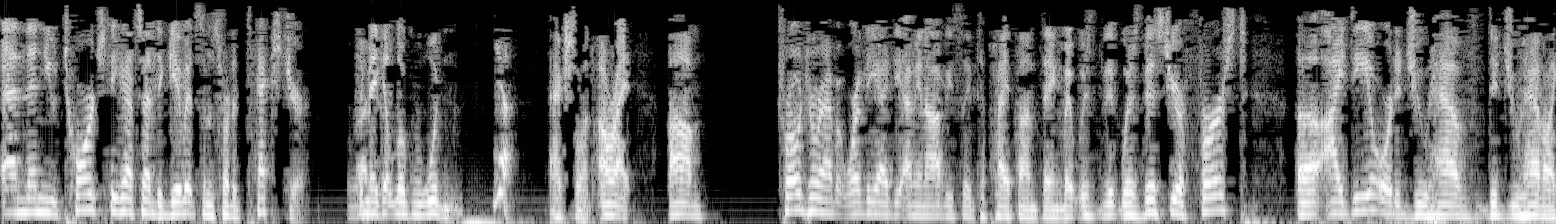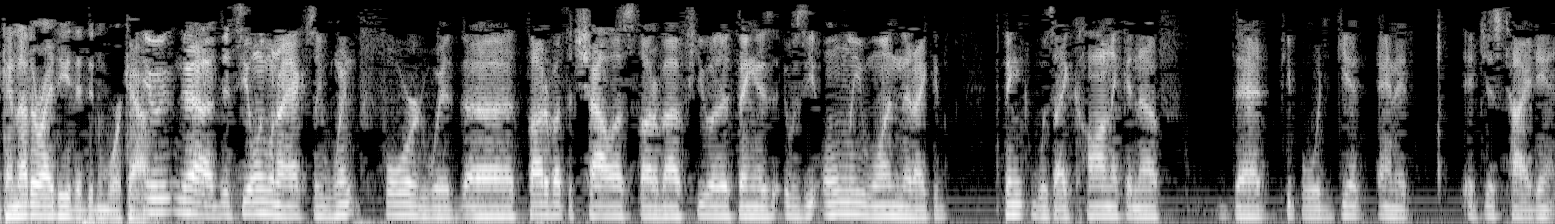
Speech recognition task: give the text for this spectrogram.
and then you torched the outside to give it some sort of texture to make it look wooden. Yeah. Excellent. All right. Um, Trojan Rabbit, where the idea? I mean, obviously it's a Python thing, but was th- was this your first uh, idea, or did you have did you have like another idea that didn't work out? It, was- yeah, it's the only one I actually went forward with. Uh, thought about the chalice, thought about a few other things. It was the only one that I could think was iconic enough that people would get, and it it just tied in.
